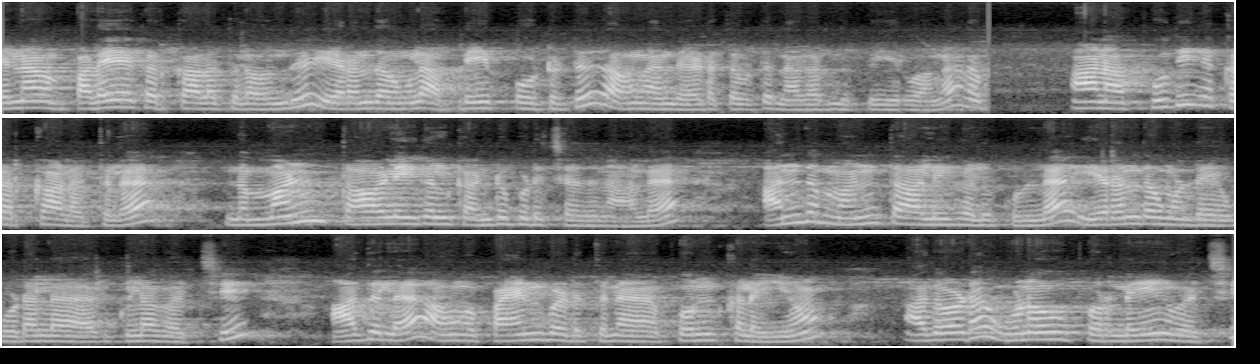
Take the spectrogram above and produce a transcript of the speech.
ஏன்னா பழைய கற்காலத்தில் வந்து இறந்தவங்கள அப்படியே போட்டுட்டு அவங்க அந்த இடத்த விட்டு நகர்ந்து போயிடுவாங்க ஆனால் புதிய கற்காலத்தில் இந்த மண் தாளிகள் கண்டுபிடிச்சதுனால அந்த மண் தாளிகளுக்குள்ளே இறந்தவங்களுடைய உடலை அதுக்குள்ளே வச்சு அதில் அவங்க பயன்படுத்தின பொருட்களையும் அதோட உணவுப் பொருளையும் வச்சு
